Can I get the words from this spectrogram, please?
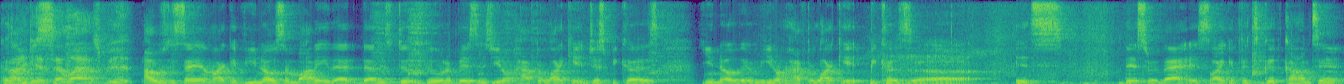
Because I guess that last bit. I was just saying, like, if you know somebody that that is do, doing a business, you don't have to like it just because you know them. You don't have to like it because uh, it's this or that. It's like if it's good content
